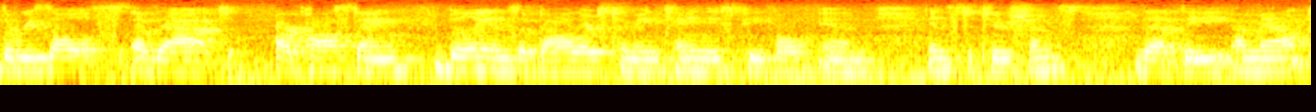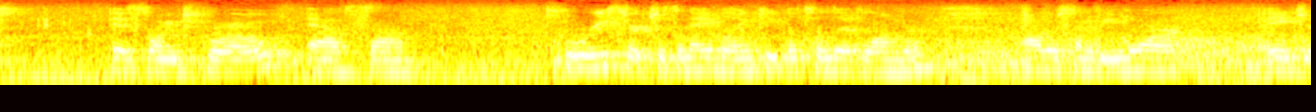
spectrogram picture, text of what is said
the results of that are costing billions of dollars to maintain these people in institutions that the amount is going to grow as um, research is enabling people to live longer. Uh, there's going to be more aged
